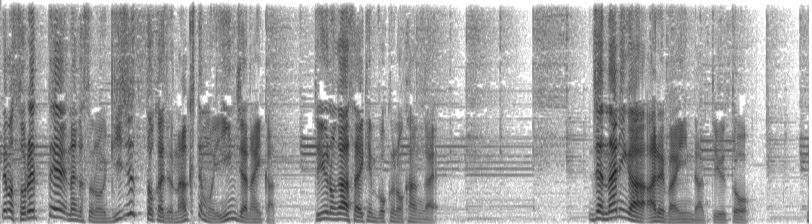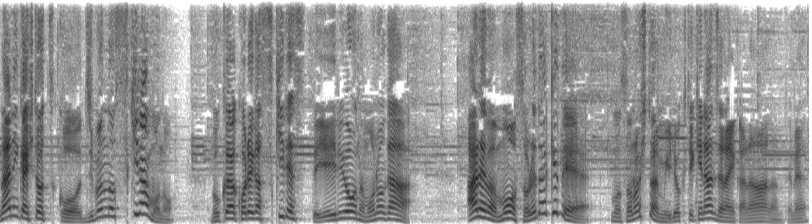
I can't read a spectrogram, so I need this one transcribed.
でもそれってなんかその技術とかじゃなくてもいいんじゃないかっていうのが最近僕の考え。じゃあ何があればいいんだっていうと何か一つこう自分の好きなもの僕はこれが好きですって言えるようなものがあればもうそれだけでもうその人は魅力的なんじゃないかななんてね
